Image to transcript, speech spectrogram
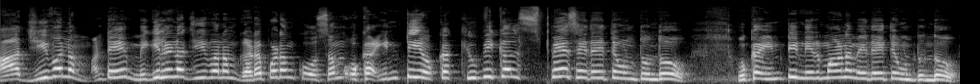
ఆ జీవనం అంటే మిగిలిన జీవనం గడపడం కోసం ఒక ఇంటి యొక్క క్యూబికల్ స్పేస్ ఏదైతే ఉంటుందో ఒక ఇంటి నిర్మాణం ఏదైతే ఉంటుందో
